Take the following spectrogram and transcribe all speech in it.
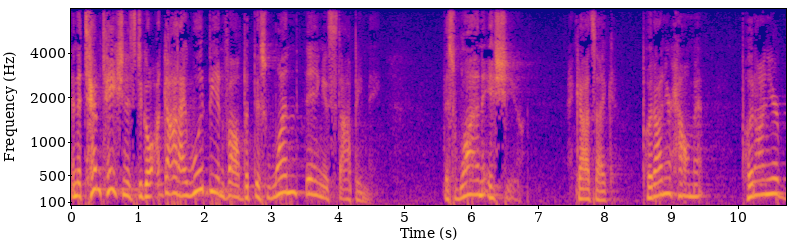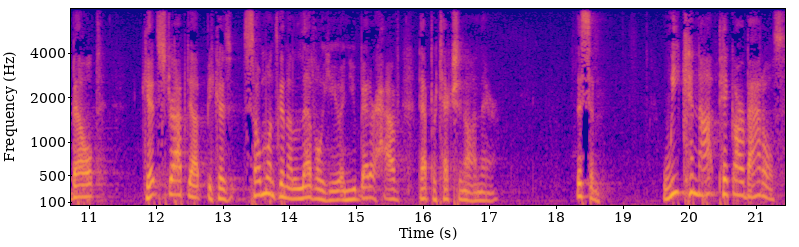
And the temptation is to go, uh, God, I would be involved, but this one thing is stopping me. This one issue. And God's like, put on your helmet, put on your belt, get strapped up because someone's going to level you, and you better have that protection on there. Listen. We cannot pick our battles,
